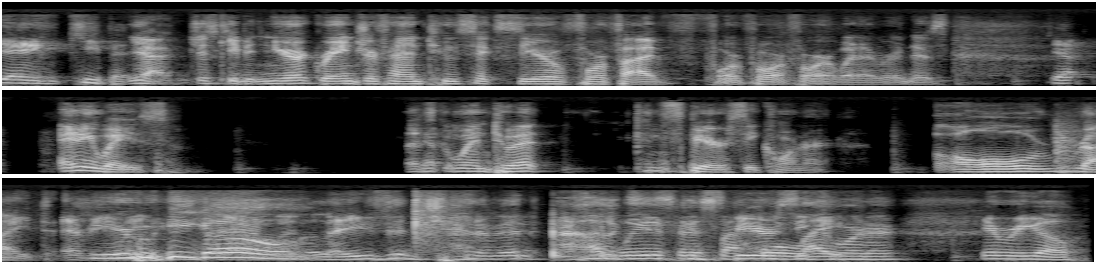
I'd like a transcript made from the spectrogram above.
anything. Keep it. Yeah, just keep it. New York Ranger fan two six zero four five four four four, whatever it is. Yep. Anyways, let's Yep. go into it. Conspiracy corner. All right, Here we go. ladies and gentlemen. I've waited for this conspiracy corner. Here we go.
